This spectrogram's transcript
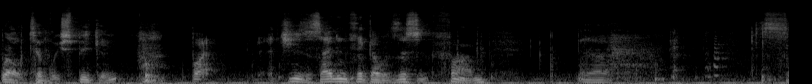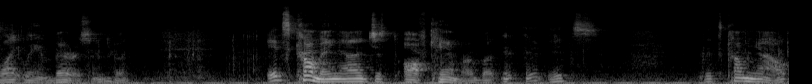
relatively speaking, but Jesus, I didn't think I was this infirm. Uh, slightly embarrassing, but it's coming. Uh, just off camera, but it, it, it's it's coming out.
